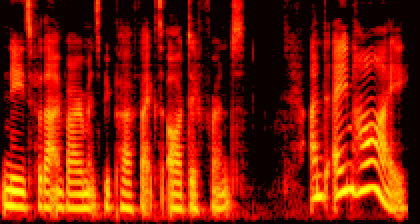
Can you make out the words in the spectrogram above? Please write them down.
needs for that environment to be perfect are different. And aim high.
